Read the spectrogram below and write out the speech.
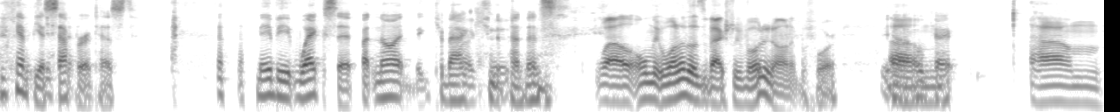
You can't be a Yeah. separatist. Maybe Wexit, but not Quebec Wexit. independence. Well, only one of those have actually voted on it before. yeah, Um, okay. Um,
